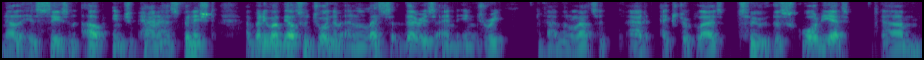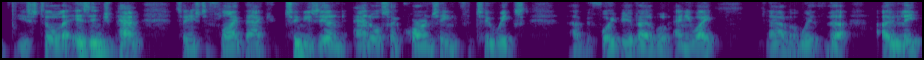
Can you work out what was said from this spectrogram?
now that his season up in Japan has finished, but he won't be able to join them unless there is an injury. they're not allowed to add extra players to the squad yet. Um, he still is in Japan, so he needs to fly back to New Zealand and also quarantine for two weeks before he'd be available anyway um, with uh, only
